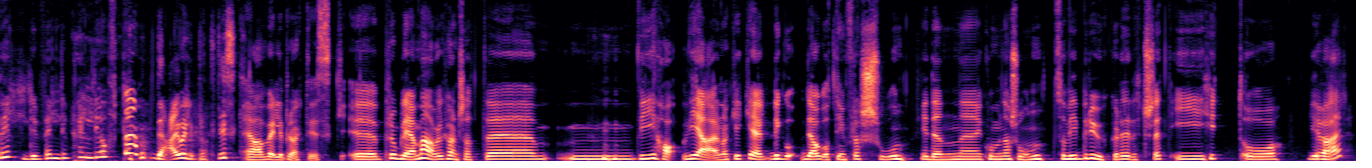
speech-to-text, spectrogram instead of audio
veldig, veldig, veldig ofte. Det er jo veldig praktisk. Ja, veldig praktisk. Eh, problemet er vel kanskje at eh, mm, vi, ha, vi er nok ikke helt det, går- det har gått inflasjon i den eh, kombinasjonen. Så vi bruker det rett og slett i hytt og gevær. Ja.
